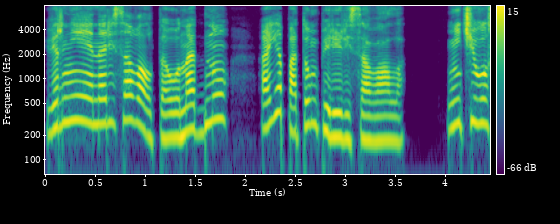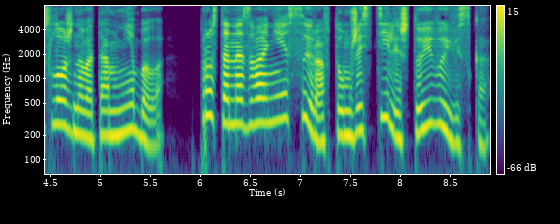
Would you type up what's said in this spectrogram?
Вернее, нарисовал-то он одну, а я потом перерисовала. Ничего сложного там не было, просто название сыра в том же стиле, что и вывеска.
